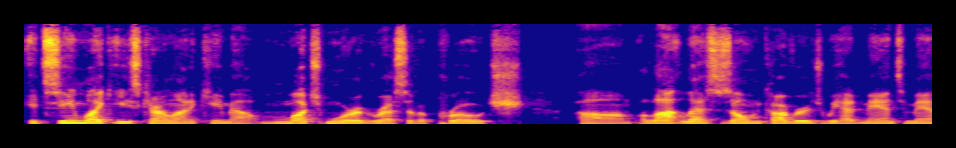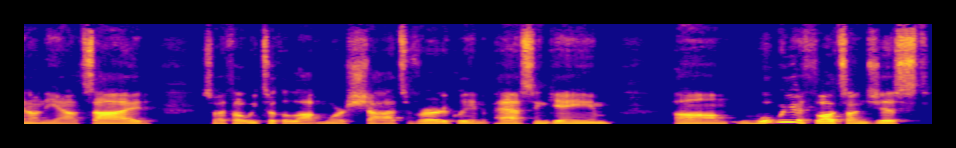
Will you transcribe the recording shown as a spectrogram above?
it seemed like East Carolina came out much more aggressive approach, um, a lot less zone coverage. We had man to man on the outside, so I thought we took a lot more shots vertically in the passing game. Um, what were your thoughts on just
